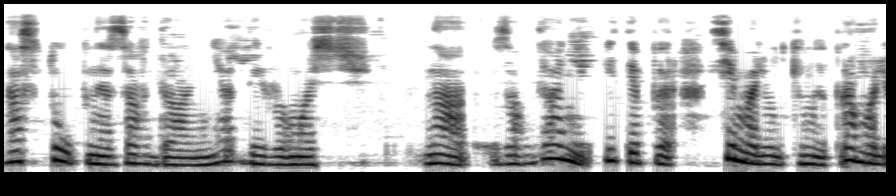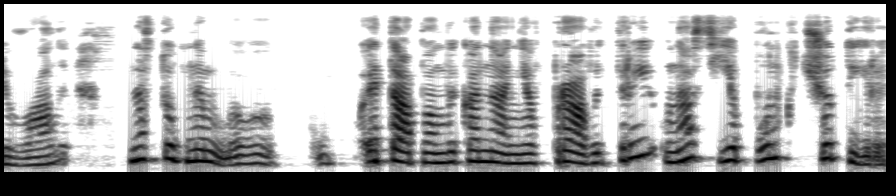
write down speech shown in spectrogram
Наступне завдання, дивимось на завдання, і тепер ці малюнки ми промалювали. Наступним е, етапом виконання вправи 3 у нас є пункт 4.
